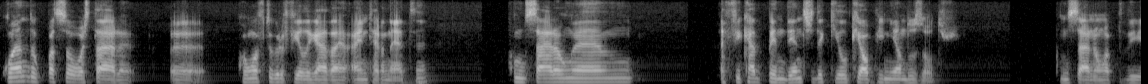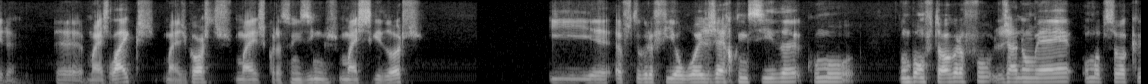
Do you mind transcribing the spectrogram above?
quando passou a estar uh, com a fotografia ligada à, à internet, começaram a a ficar dependentes daquilo que é a opinião dos outros. Começaram a pedir uh, mais likes, mais gostos, mais coraçõezinhos, mais seguidores. E uh, a fotografia hoje é reconhecida como um bom fotógrafo já não é uma pessoa que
